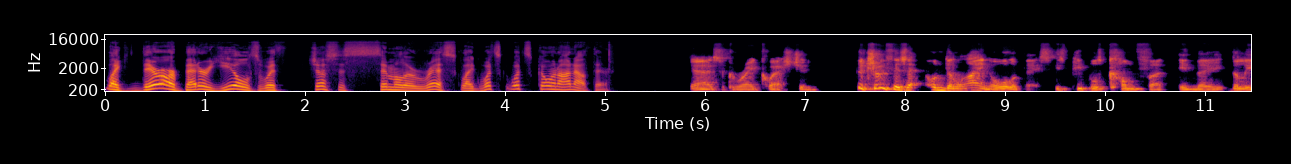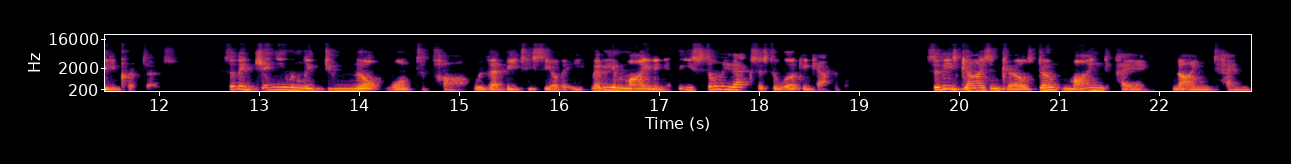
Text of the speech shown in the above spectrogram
like there are better yields with just a similar risk. Like what's what's going on out there? Yeah, it's a great question. The truth is that underlying all of this is people's comfort in the, the leading cryptos. So they genuinely do not want to part with their BTC or the ETH. Maybe you're mining it, but you still need access to working capital. So these guys and girls don't mind paying 9, 10,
